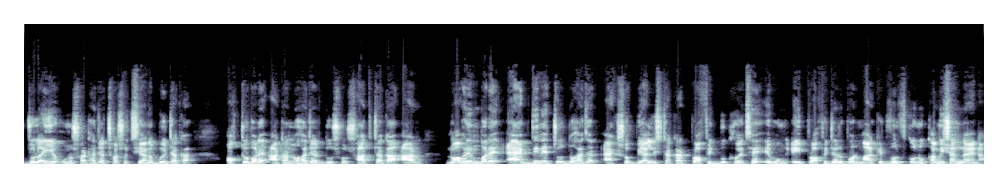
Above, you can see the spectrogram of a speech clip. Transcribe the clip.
জুলাইয়ে উনষাট হাজার ছশো ছিয়ানব্বই টাকা, অক্টোবরে আটান্ন হাজার দুশো সাত টাকা আর নভেম্বরে একদিনে চোদ্দ হাজার একশো বিয়াল্লিশ টাকার প্রফিট বুক হয়েছে এবং এই প্রফিটের উপর মার্কেট ভোলফ কোনো কমিশন নেয় না।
